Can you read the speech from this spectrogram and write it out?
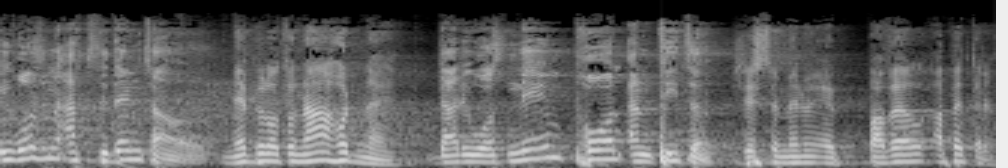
it wasn't accidental. Nebylo to náhodné, That it was named Paul and Peter. že se jmenuje Pavel a Petr.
